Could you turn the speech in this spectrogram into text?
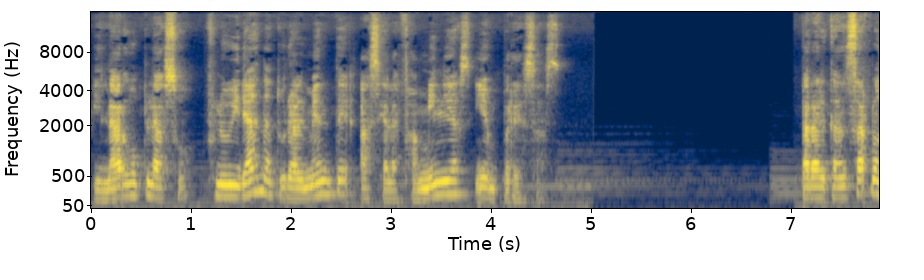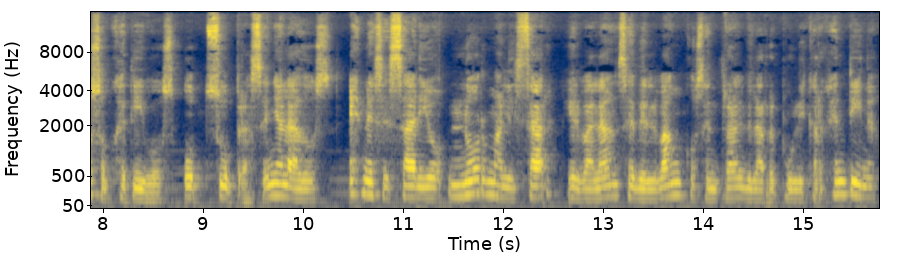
y largo plazo fluirá naturalmente hacia las familias y empresas. Para alcanzar los objetivos supra señalados, es necesario normalizar el balance del Banco Central de la República Argentina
